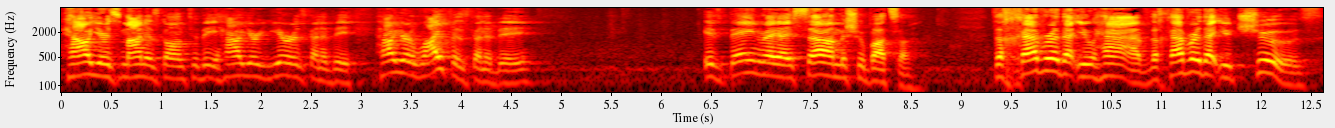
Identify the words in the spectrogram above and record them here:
how your Zman is going to be, how your year is going to be, how your life is going to be, is Bein Re'esah Mishubatza. The chevra that you have, the chevra that you choose,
